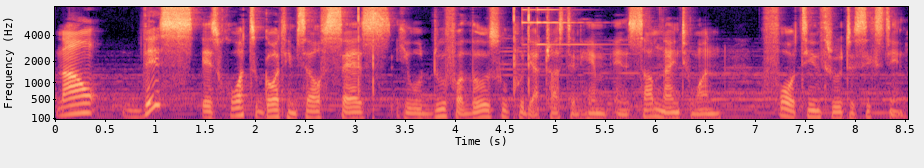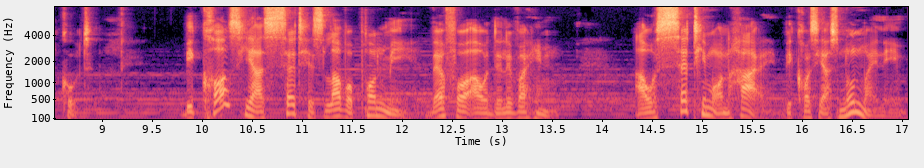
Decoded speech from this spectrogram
Now, this is what God himself says he will do for those who put their trust in him in Psalm 91, 14 through to 16, quote, Because he has set his love upon me, therefore I will deliver him. I will set him on high, because he has known my name.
